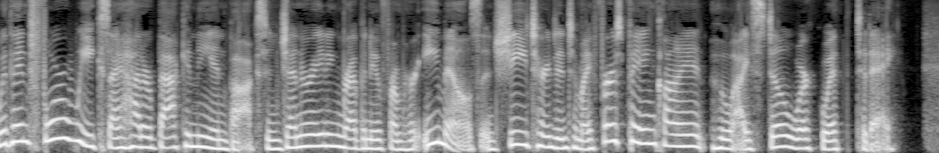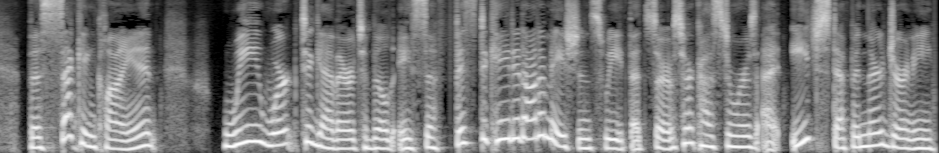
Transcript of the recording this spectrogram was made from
Within four weeks, I had her back in the inbox and generating revenue from her emails, and she turned into my first paying client who I still work with today. The second client we worked together to build a sophisticated automation suite that serves her customers at each step in their journey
